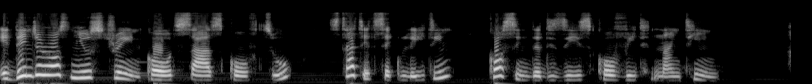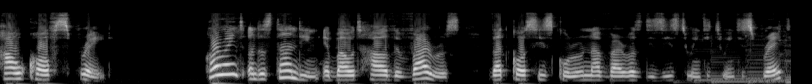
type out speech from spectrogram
a dangerous new strain called SARS-CoV-2 started circulating, causing the disease COVID-19. How cough spread Current understanding about how the virus that causes coronavirus disease 2020 spread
